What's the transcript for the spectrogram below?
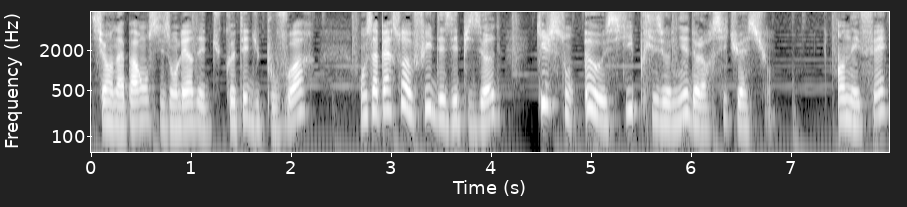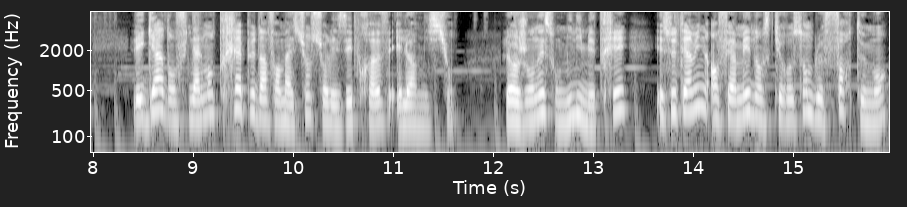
Si en apparence ils ont l'air d'être du côté du pouvoir, on s'aperçoit au fil des épisodes qu'ils sont eux aussi prisonniers de leur situation. En effet, les gardes ont finalement très peu d'informations sur les épreuves et leurs missions. Leurs journées sont millimétrées et se terminent enfermés dans ce qui ressemble fortement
